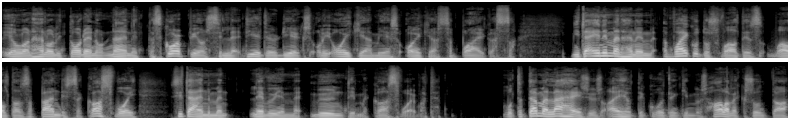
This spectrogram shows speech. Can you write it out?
jolloin hän oli todennut näin, että Scorpionsille Dieter Dierks oli oikea mies oikeassa paikassa. Mitä enemmän hänen vaikutusvaltansa bändissä kasvoi, sitä enemmän levyjemme myyntimme kasvoivat. Mutta tämä läheisyys aiheutti kuitenkin myös halveksuntaa,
